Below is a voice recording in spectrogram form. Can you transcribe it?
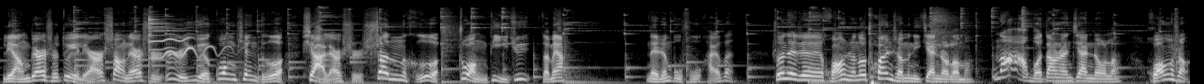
两边是对联，上联是日月光天德，下联是山河壮地居。怎么样？那人不服，还问说：“那这皇上都穿什么？你见着了吗？”那我当然见着了。皇上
